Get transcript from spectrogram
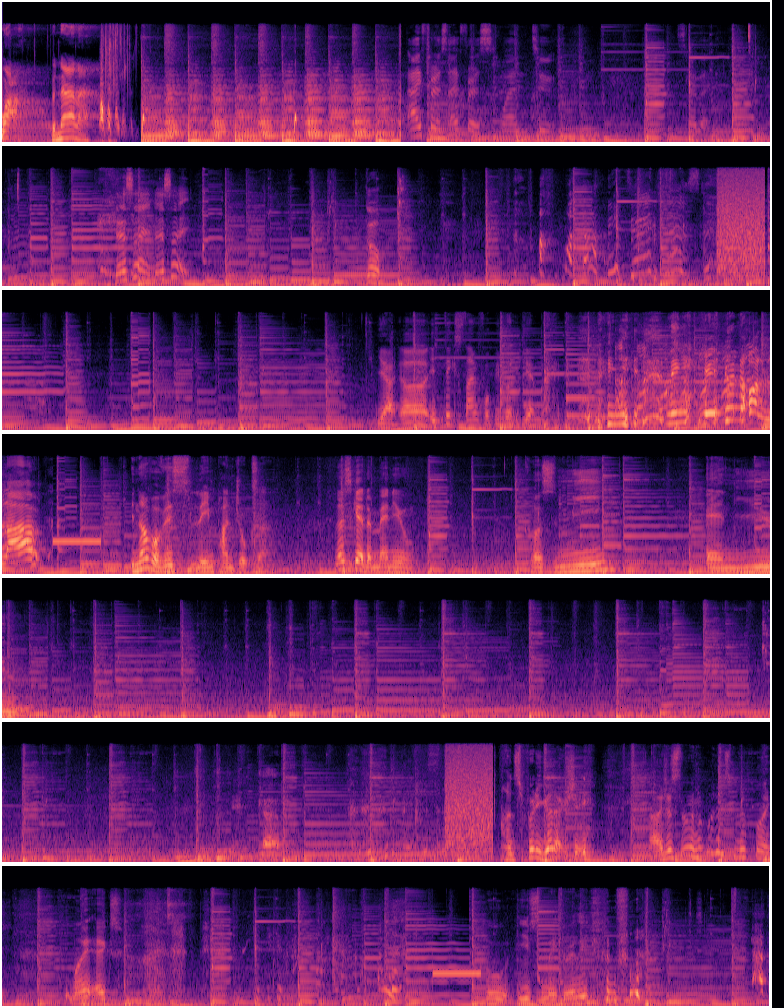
Wow, banana. I first, I first. One, two. Seven. That's it, that's it. Go. Why are we doing this? Yeah, uh, it takes time for people to get Lingy, Lingy, can you not laugh? Enough of this lame pun jokes. Uh. Let's get the menu. Cause me and you. It's pretty good actually. I just reminds me of my, my ex. Who used to make really good food.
